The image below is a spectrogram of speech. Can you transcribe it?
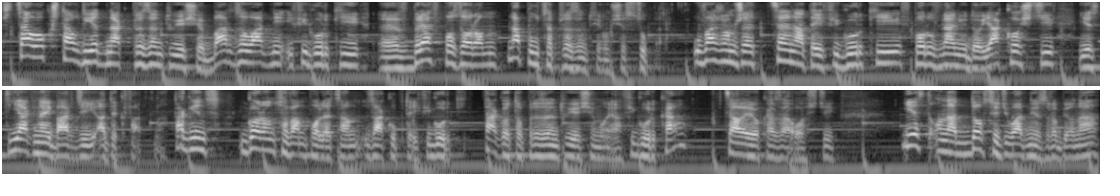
W całokształt jednak prezentuje się bardzo ładnie i figurki e, wbrew pozorom na półce prezentują się super. Uważam, że cena tej figurki w porównaniu do jakości jest jak najbardziej adekwatna. Tak więc gorąco Wam polecam zakup tej figurki. Tak oto prezentuje się moja figurka w całej okazałości. Jest ona dosyć ładnie zrobiona.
